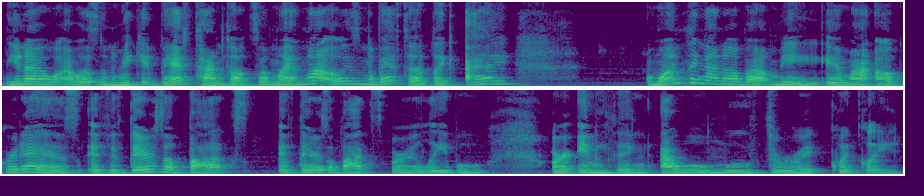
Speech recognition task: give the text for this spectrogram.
you know, I was going to make it bath time talk. So I'm like, I'm not always in the bathtub. Like, I, one thing I know about me and my awkward ass, if, if there's a box, if there's a box or a label or anything, I will move through it quickly.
